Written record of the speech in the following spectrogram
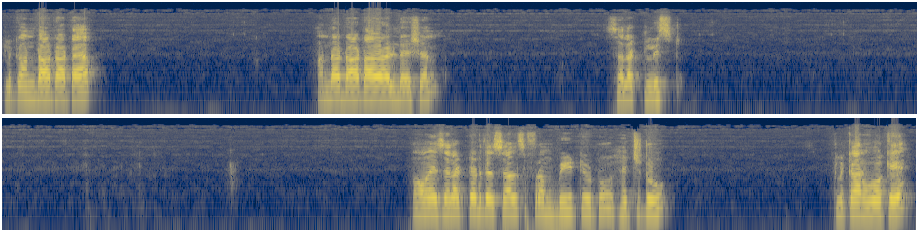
Click on data tab. Under data validation select list. Now I selected the cells from B2 to H2 click on OK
